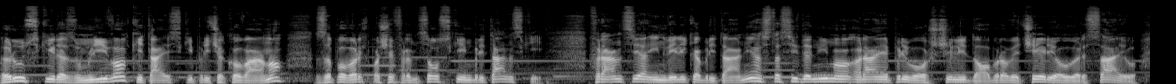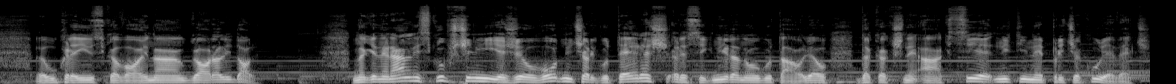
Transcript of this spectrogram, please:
ruski razumljivo, kitajski pričakovano, za povrh pa še francoski in britanski. Francija in Velika Britanija sta si denimo raje privoščili dobro večerjo v Versaju, ukrajinska vojna gor ali dol. Na generalni skupščini je že uvodničar Guterres resignirano ugotavljal, da kakšne akcije niti ne pričakuje več.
